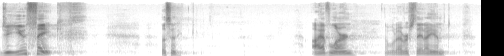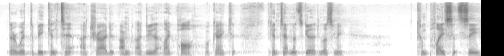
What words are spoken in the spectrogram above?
do you think, listen, I have learned that whatever state I am therewith to be content. I try to, I'm, i do that like Paul, okay? Contentment's good. Listen to me. Complacency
